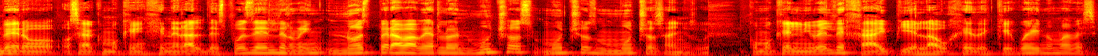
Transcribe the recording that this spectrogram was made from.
Pero, o sea, como que en general, después de Elden Ring, no esperaba verlo en muchos, muchos, muchos años, güey. Como que el nivel de hype y el auge de que, güey, no mames,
